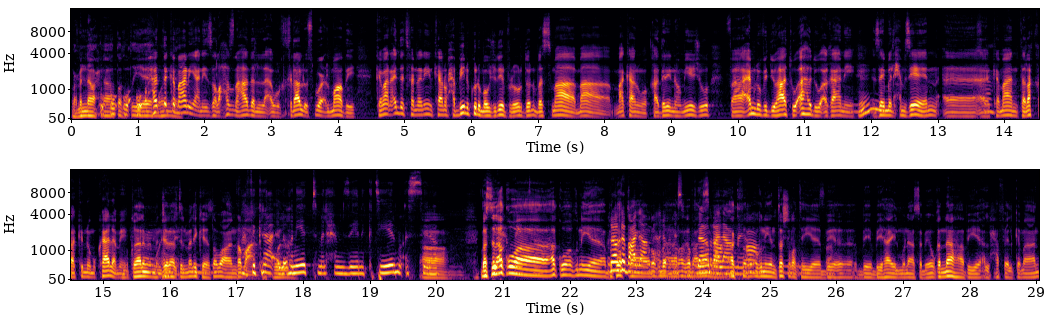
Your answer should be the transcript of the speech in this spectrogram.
وعملنا إحنا و- تغطية وحتى مهمة. كمان يعني إذا لاحظنا هذا أو خلال الأسبوع الماضي كمان عدة فنانين كانوا حابين يكونوا موجودين في الأردن بس ما ما ما كانوا قادرين إنهم يجوا فعملوا فيديوهات وأهدوا أغاني زي ملحم زين. آه كمان تلقى كأنه مكالمة مكالمة من مهمة. جلالة الملكة طبعا طبعاً. على فكرة الأغنية ملحم زين كتير مؤثرة آه. بس الاقوى أقوى أغنية راغب أنا راغب علامة. أكثر آه. أغنية انتشرت هي ب- ب- بهاي المناسبة وغناها بالحفل كمان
